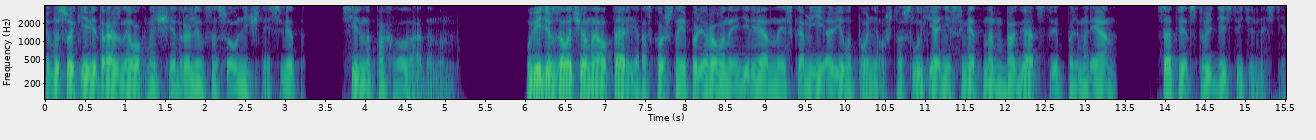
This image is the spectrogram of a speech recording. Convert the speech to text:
В высокие витражные окна щедро лился солнечный свет, сильно пахло ладаном. Увидев золоченый алтарь и роскошные полированные деревянные скамьи, Авила понял, что слухи о несметном богатстве пальмариан соответствуют действительности.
